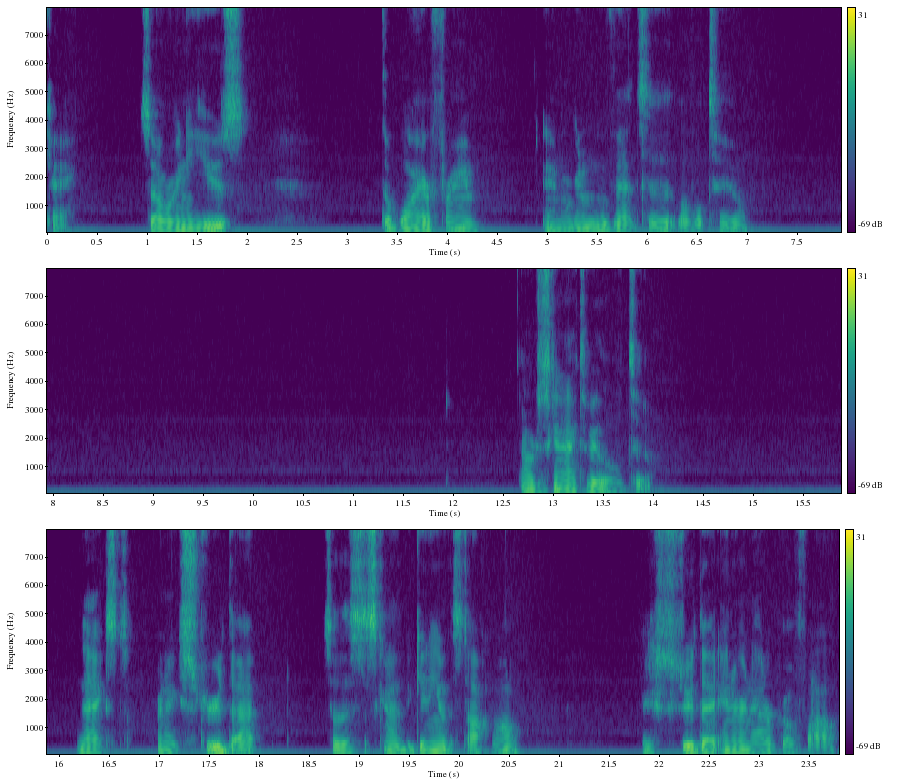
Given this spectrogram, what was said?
Okay, so we're going to use the wireframe and we're going to move that to level 2. Now we're just going to activate level 2. Next, we're going to extrude that. So this is kind of the beginning of the stock model. Extrude that inner and outer profile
